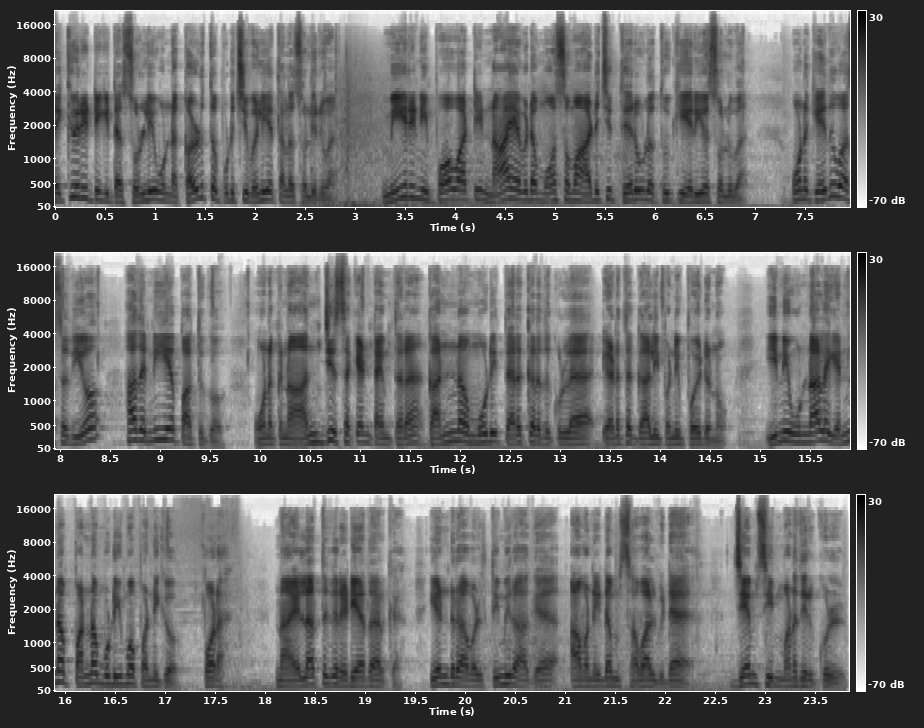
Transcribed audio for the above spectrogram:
செக்யூரிட்டி கிட்ட சொல்லி உன்னை கழுத்தை பிடிச்சி வெளியே தள்ள சொல்லிடுவேன் மீறி நீ போவாட்டி நாயை விட மோசமா அடிச்சு தெருவில் தூக்கி எறிய சொல்லுவேன். உனக்கு எது வசதியோ அதை நீயே பார்த்துக்கோ. உனக்கு நான் அஞ்சு செகண்ட் டைம் தரேன். கண்ணை மூடி திறக்கிறதுக்குள்ள இடத்த காலி பண்ணி போயிடணும். இனி உன்னால என்ன பண்ண முடியுமோ பண்ணிக்கோ. போட. நான் எல்லாத்துக்கும் ரெடியாக தான் இருக்கேன். என்று அவள் திமிராக அவனிடம் சவால் விட ஜேம்ஸின் மனதிற்குள்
